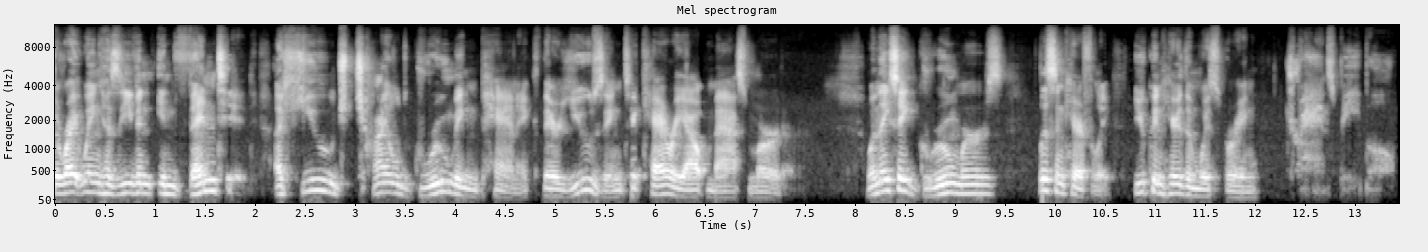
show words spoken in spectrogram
The right wing has even invented a huge child grooming panic they're using to carry out mass murder. When they say groomers, listen carefully. You can hear them whispering, trans people.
